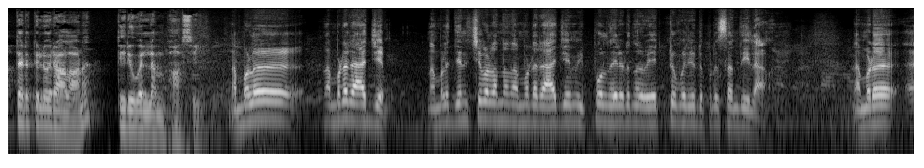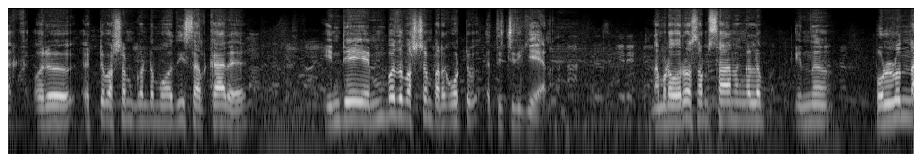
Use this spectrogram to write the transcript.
അത്തരത്തിലൊരാളാണ് തിരുവല്ലം ഭാസി നമ്മൾ നമ്മുടെ രാജ്യം നമ്മൾ ജനിച്ചു വളർന്ന നമ്മുടെ രാജ്യം ഇപ്പോൾ നേരിടുന്ന ഏറ്റവും വലിയൊരു പ്രതിസന്ധിയിലാണ്. നമ്മുടെ ഒരു എട്ട് വർഷം കൊണ്ട് മോദി സർക്കാർ ഇന്ത്യയെ എൺപത് വർഷം പിറകോട്ട് എത്തിച്ചിരിക്കുകയാണ്. നമ്മുടെ ഓരോ സംസ്ഥാനങ്ങളിലും ഇന്ന് പൊള്ളുന്ന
